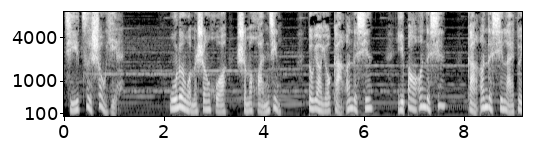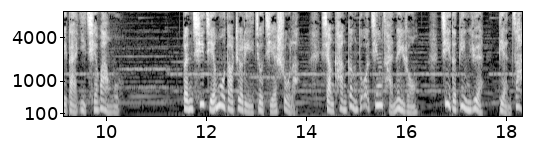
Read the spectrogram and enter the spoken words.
即自受也。”无论我们生活什么环境，都要有感恩的心，以报恩的心、感恩的心来对待一切万物。本期节目到这里就结束了，想看更多精彩内容，记得订阅、点赞，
